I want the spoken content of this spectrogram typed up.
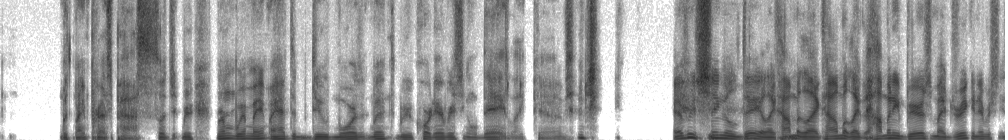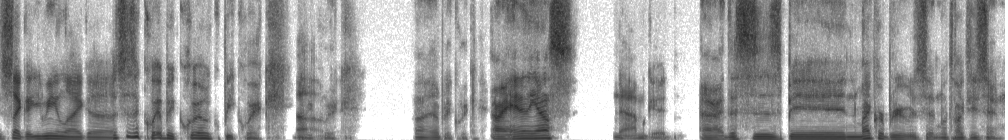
With my press pass. So remember, we might, have to do more. We have to record every single day. Like, uh, Every single day, like how much, like how much, like how many beers am I drinking? Every it's like you mean like uh this is a quick, be quick, be quick, be Oh, quick. Uh, it'll be quick. All right. Anything else? Nah, I'm good. All right. This has been Microbrews, and we'll talk to you soon.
